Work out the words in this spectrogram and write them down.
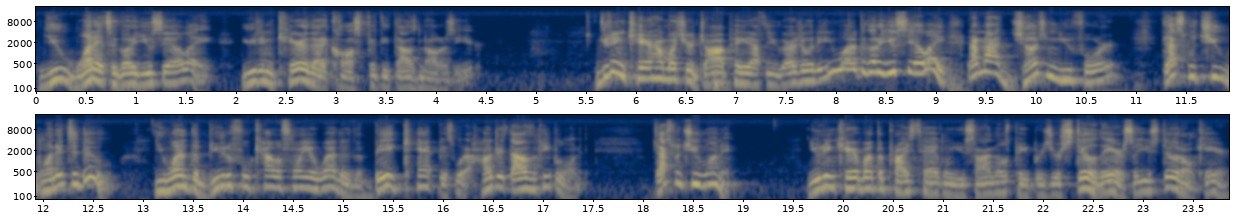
You wanted to go to UCLA. You didn't care that it cost $50,000 a year. You didn't care how much your job paid after you graduated. You wanted to go to UCLA. And I'm not judging you for it. That's what you wanted to do. You wanted the beautiful California weather, the big campus with 100,000 people on it. That's what you wanted. You didn't care about the price tag when you signed those papers. You're still there, so you still don't care.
